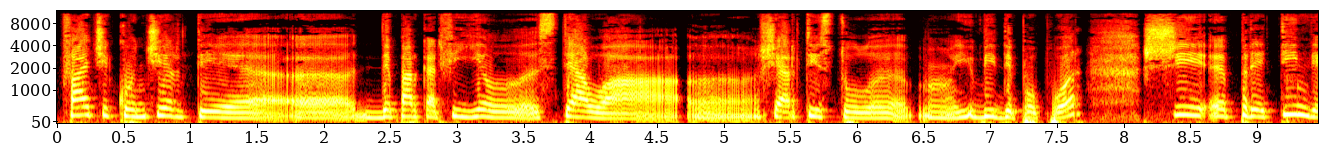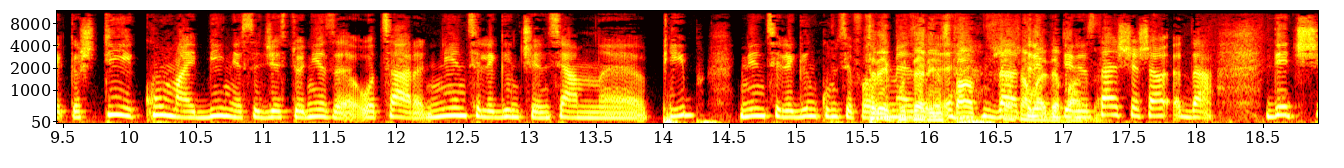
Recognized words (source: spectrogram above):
face concerte de parcă ar fi el steaua și artistul iubit de popor și pretinde că știe cum mai bine să gestioneze gestioneze o țară, neînțelegând ce înseamnă PIB, neînțelegând cum se formează... Trei puteri în stat da, și așa mai departe. În stat și așa, da. Deci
